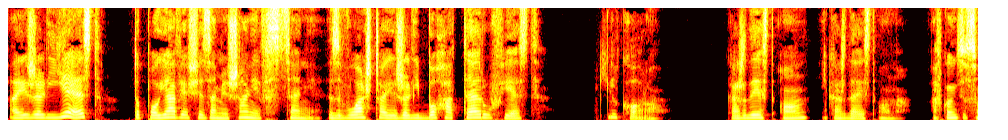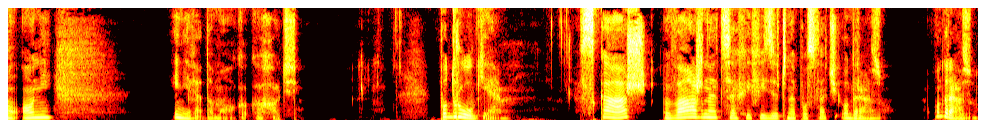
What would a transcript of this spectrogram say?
A jeżeli jest, to pojawia się zamieszanie w scenie, zwłaszcza jeżeli bohaterów jest kilkoro. Każdy jest on i każda jest ona, a w końcu są oni i nie wiadomo o kogo chodzi. Po drugie, wskaż ważne cechy fizyczne postaci od razu. Od razu.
